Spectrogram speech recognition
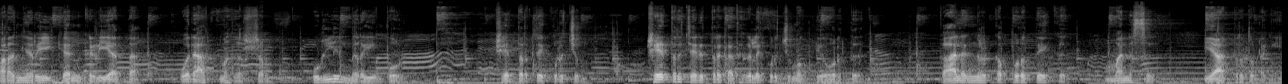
പറഞ്ഞറിയിക്കാൻ കഴിയാത്ത ഒരാത്മഹർഷം ഉള്ളിൽ നിറയുമ്പോൾ ക്ഷേത്രത്തെക്കുറിച്ചും ക്ഷേത്ര ചരിത്ര കഥകളെക്കുറിച്ചുമൊക്കെ ഓർത്ത് കാലങ്ങൾക്കപ്പുറത്തേക്ക് മനസ്സ് യാത്ര തുടങ്ങി.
